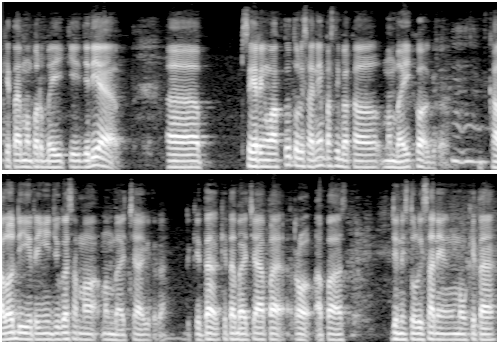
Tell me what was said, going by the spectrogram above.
kita memperbaiki, jadi ya seiring waktu tulisannya pasti bakal membaik kok gitu. Mm-mm. Kalau diiringi juga sama membaca gitu kan. Kita kita baca apa apa jenis tulisan yang mau kita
